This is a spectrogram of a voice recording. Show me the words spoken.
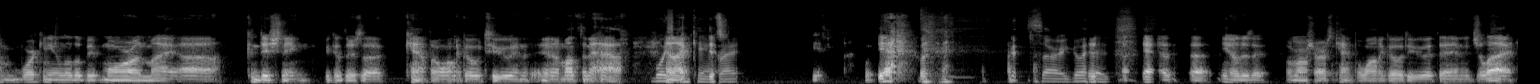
I'm working a little bit more on my uh, conditioning because there's a camp I want to go to in, in a month and a half. Boy and Scout I camp, right? Yeah. Sorry, go ahead. yeah, uh, you know, there's a, a martial arts camp I want to go to at the end of July,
